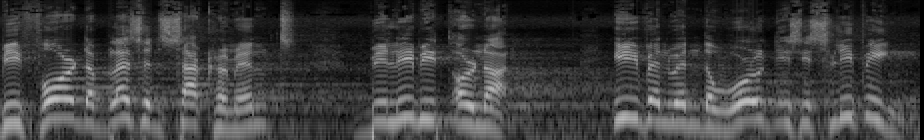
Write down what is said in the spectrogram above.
before the Blessed Sacrament, believe it or not, even when the world is sleeping,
